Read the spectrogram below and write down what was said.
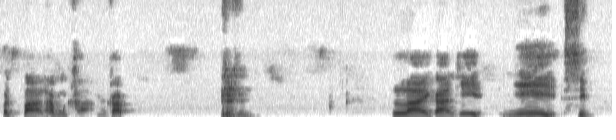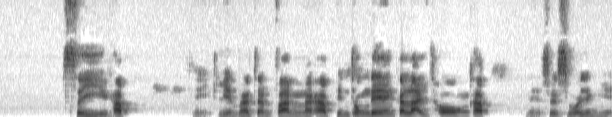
วัดป่าทำขามครับ รายการที่ยี่สิบสี่ครับนี่เหรียญพระจันทร์ฟันนะครับเป็นทองแดงกระไหลทองครับนี่สวยๆอย่างนี้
